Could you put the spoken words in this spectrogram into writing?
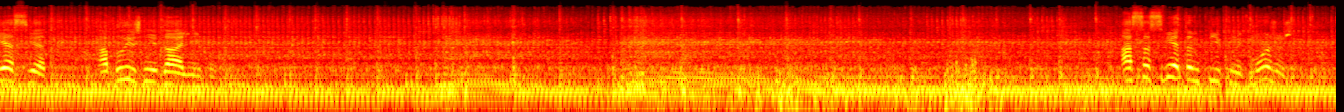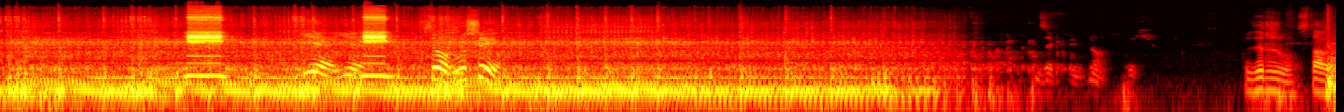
Є свет, а ближній дальній. А со светом пикнуть можешь? Е, е. Все, глуши. Закрив. Ну, держи. Держу, ставлю.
